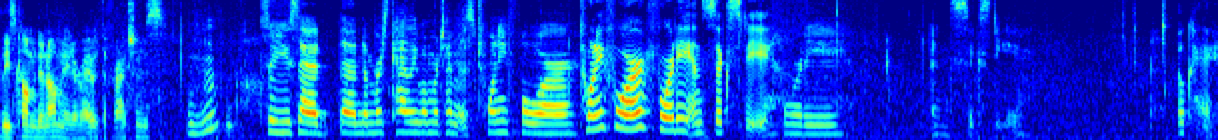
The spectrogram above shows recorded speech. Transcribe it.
least common denominator, right? With the fractions. Mm-hmm. so you said the numbers, Kylie, one more time. It was 24, 24, 40, and 60. 40, and 60. Okay.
